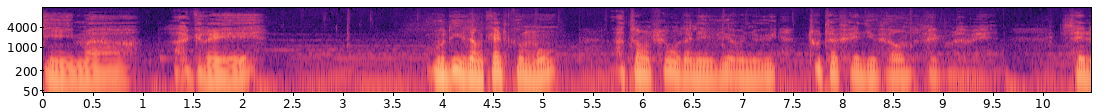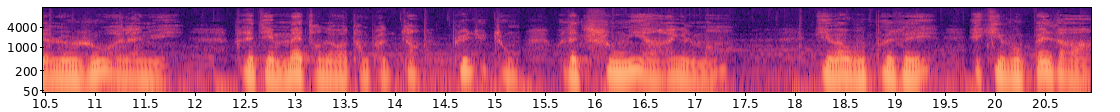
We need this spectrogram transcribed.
qui m'a agréé vous dit en quelques mots attention, vous allez vivre une vie tout à fait différente de celle que vous avez. C'est le- jour et la nuit. Vous étiez maître de votre emploi du temps, plus du tout. Vous êtes soumis à un règlement qui va vous peser et qui vous pèsera.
